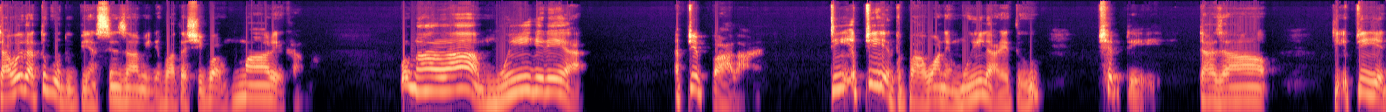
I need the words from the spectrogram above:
ဒါဝိဒ်ကသူ့ကိုယ်သူပြန်စဉ်းစားမိတယ်ဘာသာရှိပေါ့မှားတဲ့အခါမှာဟိုငါကမွေးကလေးကအပြစ်ပါလာဒီအပြစ်ရဲ့တဘာဝနဲ့မွေးလာတဲ့သူဖြစ်တယ်ဒါကြောင့်ဒီအပြစ်ရဲ့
